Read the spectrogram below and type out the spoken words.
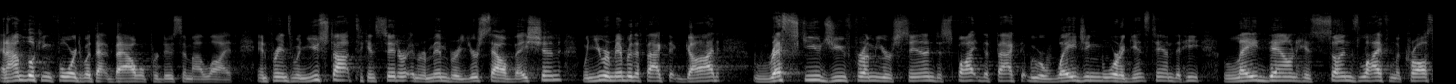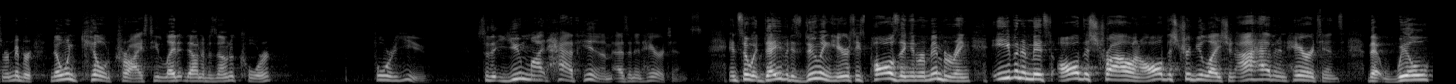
and I'm looking forward to what that vow will produce in my life. And friends, when you stop to consider and remember your salvation, when you remember the fact that God rescued you from your sin, despite the fact that we were waging war against him, that he laid down his son's life on the cross. And remember, no one killed Christ, he laid it down of his own accord for you so that you might have him as an inheritance. And so, what David is doing here is he's pausing and remembering, even amidst all this trial and all this tribulation, I have an inheritance that will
